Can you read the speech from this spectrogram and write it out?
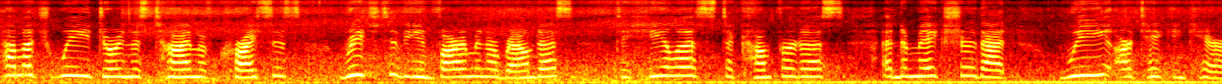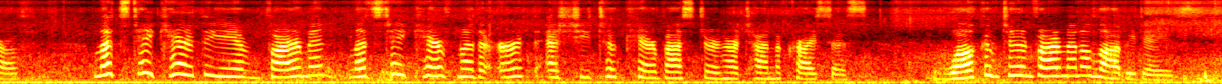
how much we, during this time of crisis, reach to the environment around us to heal us, to comfort us, and to make sure that we are taken care of. Let's take care of the environment. Let's take care of Mother Earth as she took care of us during our time of crisis. Welcome to Environmental Lobby Days.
